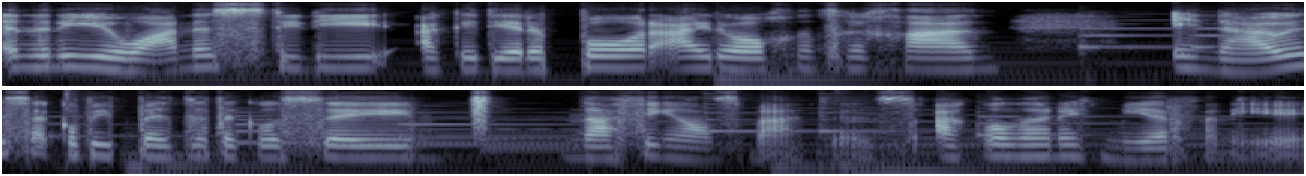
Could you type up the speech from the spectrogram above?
In die Johannes studie, ek het deur 'n paar uitdagings gegaan en nou is ek op die punt dat ek wil sê nothing else matters. Ek wil nou net meer van U hê.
